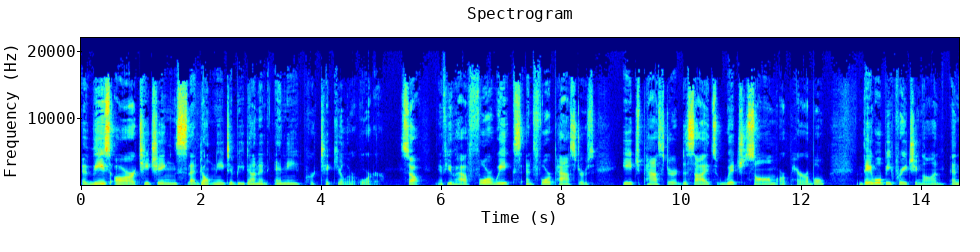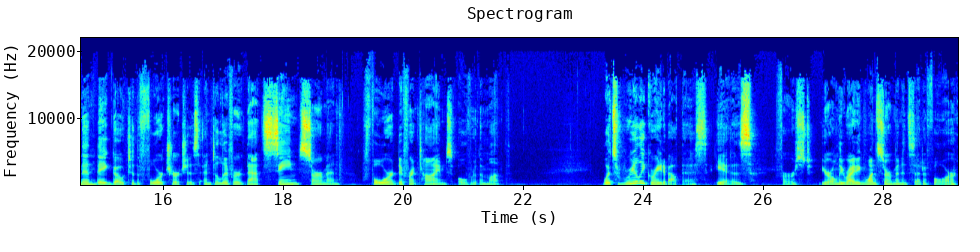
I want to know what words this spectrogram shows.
These are teachings that don't need to be done in any particular order. So, if you have four weeks and four pastors, each pastor decides which psalm or parable they will be preaching on, and then they go to the four churches and deliver that same sermon four different times over the month. What's really great about this is first, you're only writing one sermon instead of four.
